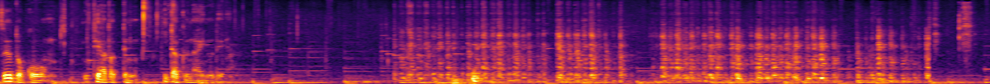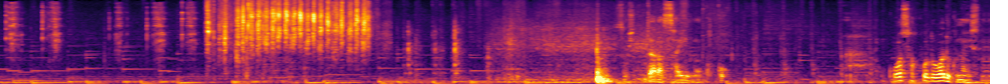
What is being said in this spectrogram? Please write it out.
するとこう手当たっても痛くないので。そしたら最後ここ。ここはさほど悪くないですね。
